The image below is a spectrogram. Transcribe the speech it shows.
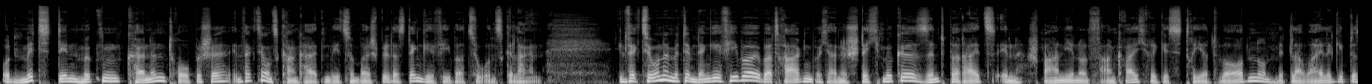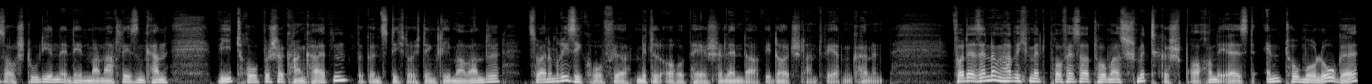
und mit den Mücken können tropische Infektionskrankheiten wie zum Beispiel das Denguefieber zu uns gelangen. Infektionen mit dem Denguefieber übertragen durch eine Stechmücke sind bereits in Spanien und Frankreich registriert worden und mittlerweile gibt es auch Studien, in denen man nachlesen kann, wie tropische Krankheiten, begünstigt durch den Klimawandel, zu einem Risiko für mitteleuropäische Länder wie Deutschland werden können. Vor der Sendung habe ich mit Professor Thomas Schmidt gesprochen. Er ist Entomologe,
